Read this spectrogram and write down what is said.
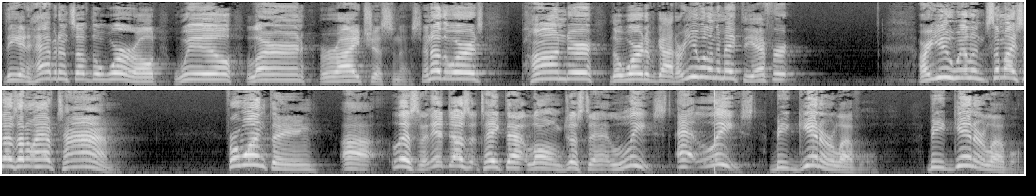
the inhabitants of the world will learn righteousness. In other words, Ponder the Word of God. Are you willing to make the effort? Are you willing? Somebody says, I don't have time. For one thing, uh, listen, it doesn't take that long just to at least, at least, beginner level, beginner level,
